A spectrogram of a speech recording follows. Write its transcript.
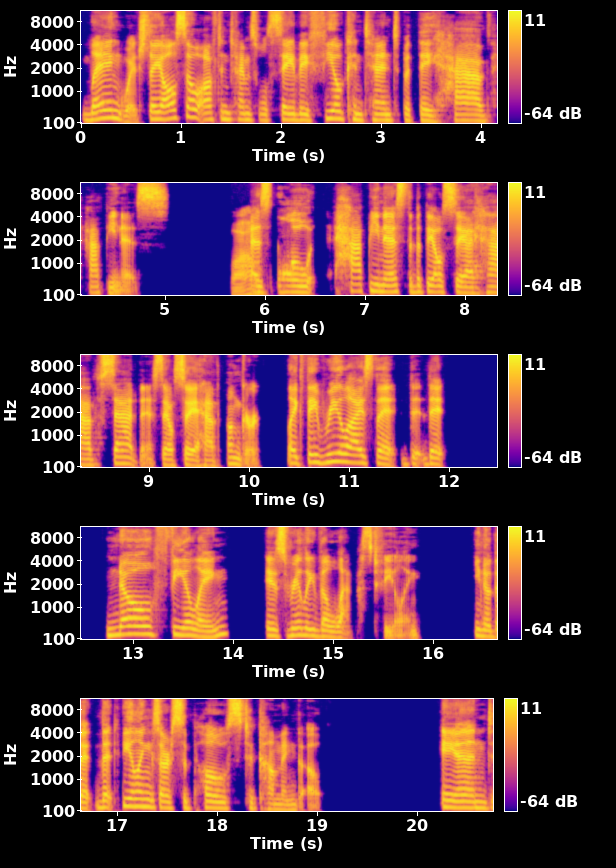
language. They also oftentimes will say they feel content, but they have happiness. Wow. As though happiness, but they all say I have sadness. They'll say I have hunger. Like they realize that, that, that no feeling is really the last feeling. You know, that, that feelings are supposed to come and go. And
